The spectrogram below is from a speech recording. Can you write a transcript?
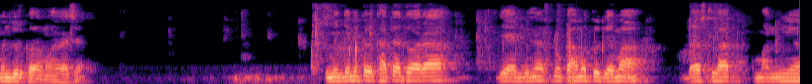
મંજૂર કરવામાં આવ્યા છે. મિકેનિકલ ખાતા દ્વારા જે એમ્બ્યુલન્સનું કામ હતું, જેમાં દસ લાખ માન્ય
